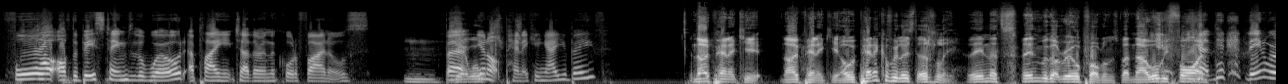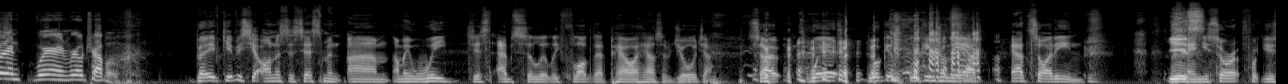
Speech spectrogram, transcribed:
four of the best teams of the world are playing each other in the quarterfinals. Mm. But Yeah, well- you're not panicking, are you, Beef? No panic yet. No panic yet. I would panic if we lose to Italy. Then it's then we've got real problems. But no, we'll be fine. then we're in we're in real trouble. Beef, give us your honest assessment. Um, I mean, we just absolutely flogged that powerhouse of Georgia. So we're looking looking from the out, outside in, yes. and you saw it. For, you,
